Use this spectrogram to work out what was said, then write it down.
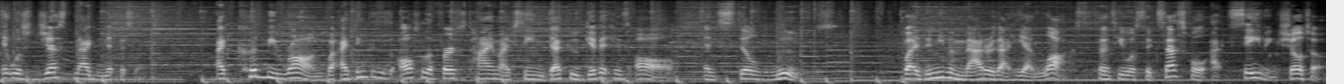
It was just magnificent. I could be wrong, but I think this is also the first time I've seen Deku give it his all and still lose. But it didn't even matter that he had lost, since he was successful at saving Shoto.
